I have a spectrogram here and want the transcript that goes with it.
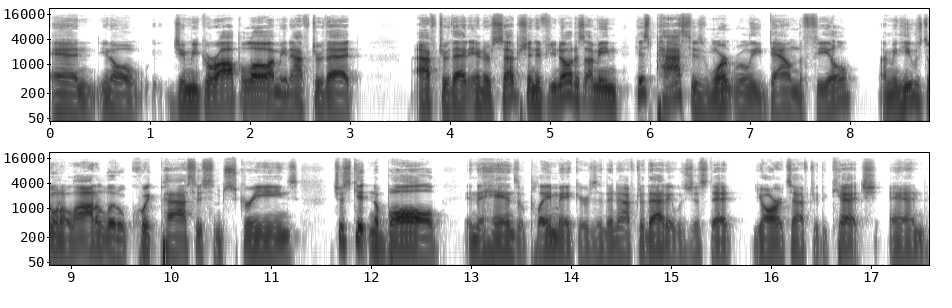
And, you know, Jimmy Garoppolo, I mean, after that after that interception, if you notice, I mean, his passes weren't really down the field. I mean, he was doing a lot of little quick passes, some screens, just getting the ball in the hands of playmakers. And then after that, it was just that yards after the catch. And,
